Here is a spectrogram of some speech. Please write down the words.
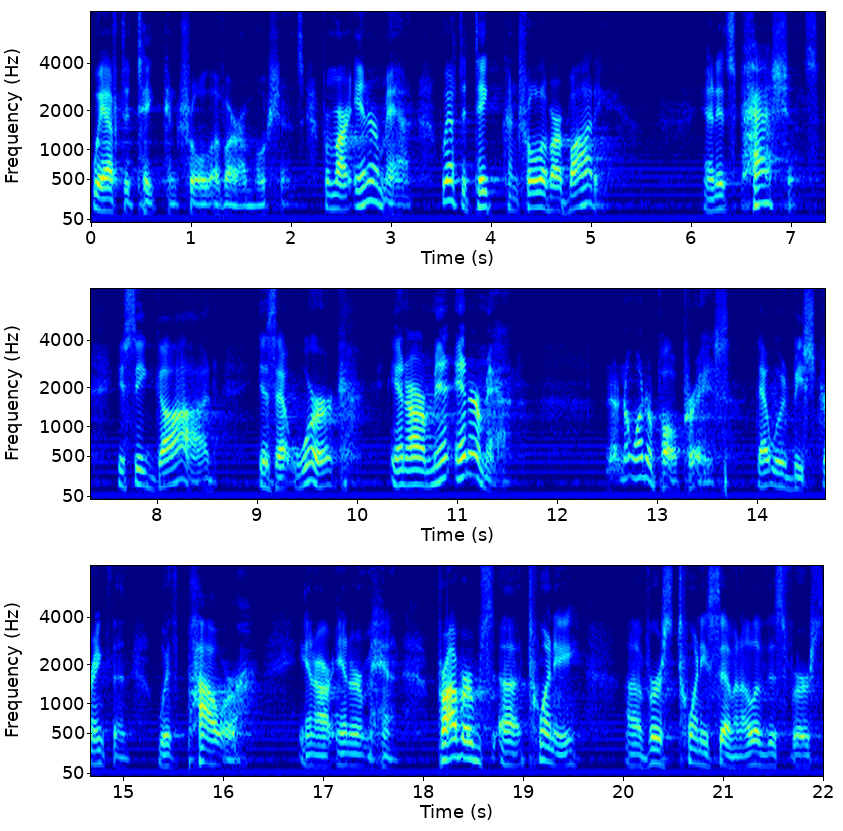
we have to take control of our emotions. From our inner man, we have to take control of our body and its passions. You see, God is at work in our inner man. No wonder Paul prays that would be strengthened with power in our inner man. Proverbs uh, 20, uh, verse 27. I love this verse.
